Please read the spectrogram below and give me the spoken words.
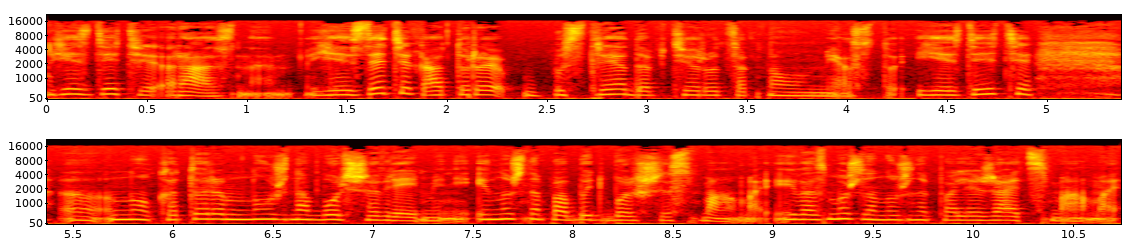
есть дети разные. Есть дети, которые быстрее адаптируются к новому месту. Есть дети, э, ну, которым нужно больше времени, и нужно побыть больше с мамой. И, возможно, нужно полежать с мамой.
